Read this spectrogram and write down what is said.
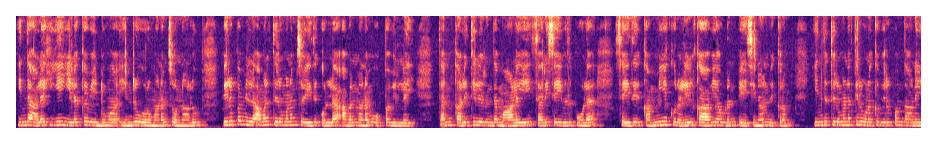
இந்த அழகியை இழக்க வேண்டுமா என்று ஒரு மனம் சொன்னாலும் விருப்பமில்லாமல் திருமணம் செய்து கொள்ள அவன் மனம் ஒப்பவில்லை. தன் கழுத்திலிருந்த மாலையை சரி செய்வது போல செய்து கம்மிய குரலில் காவ்யாவுடன் பேசினான் விக்ரம். இந்த திருமணத்தில் உனக்கு விருப்பம் தானே?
